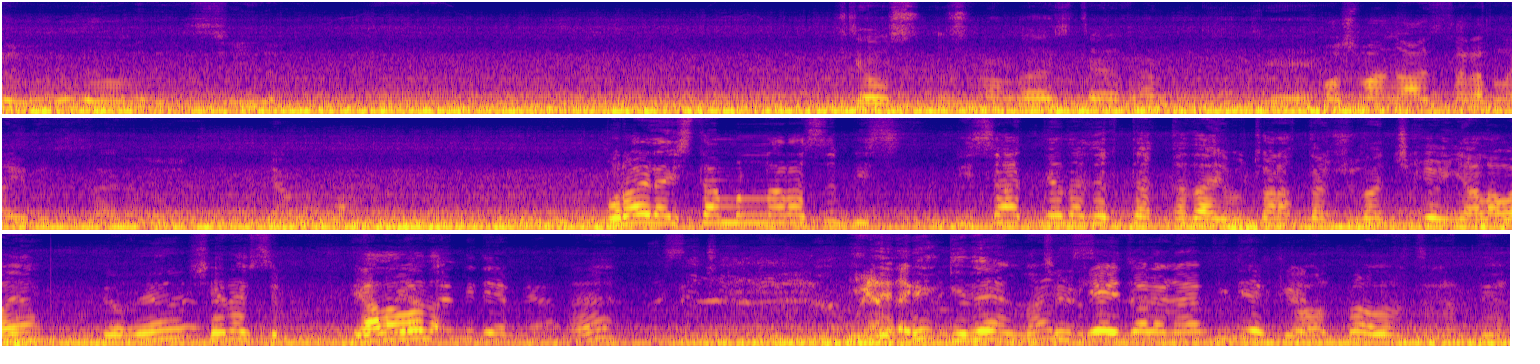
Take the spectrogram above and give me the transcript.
Yollara devam edeceğiz. Şey yok. İşte Os- Osman Gazi tarafına mı? Ee, Osman Gazi tarafına gideceğiz aynen öyle. Yalova. Burayla İstanbul'un arası bir, bir saat ya da 40 dakika dayı. Bu taraftan şuradan çıkıyorsun Yalova'ya. Yok ya. Şerefsim. Yalova'da. Yalova'dan gideyim ya. He? Ya da- Gidelim, gidelim lan. Türkiye'yi dolanıp gidiyor diyor. Olur olur sıkıntı yok.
